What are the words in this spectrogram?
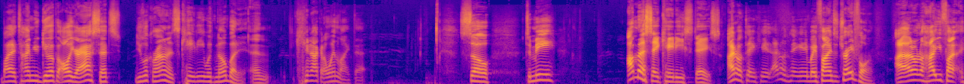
by the time you give up all your assets, you look around and it's KD with nobody, and you're not gonna win like that. So, to me, I'm gonna say KD stays. I don't think I don't think anybody finds a trade for him. I don't know how you find.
